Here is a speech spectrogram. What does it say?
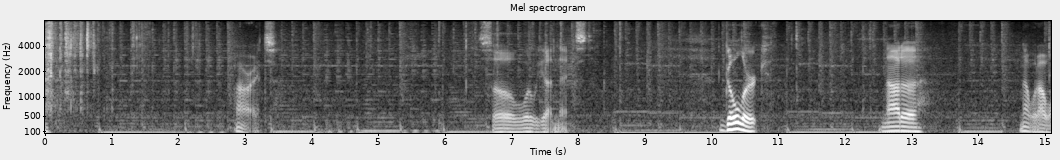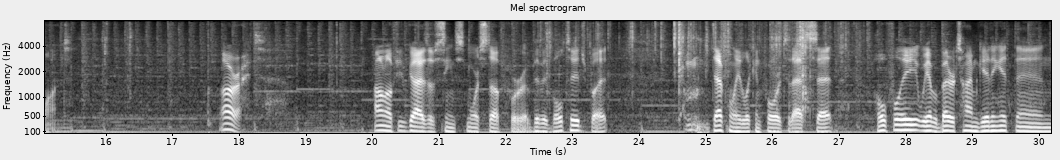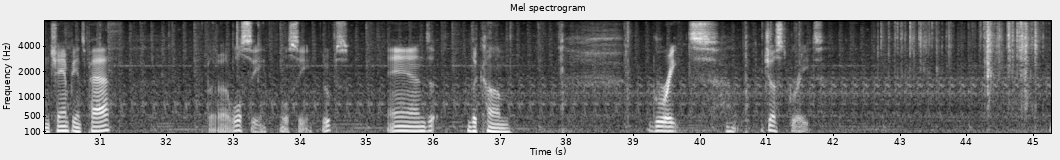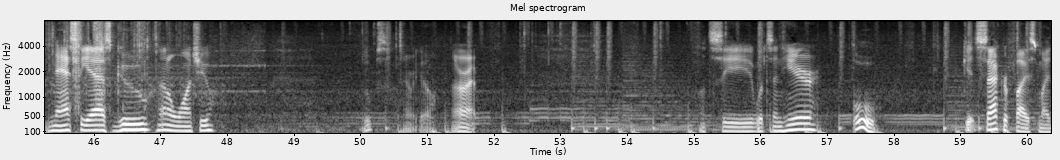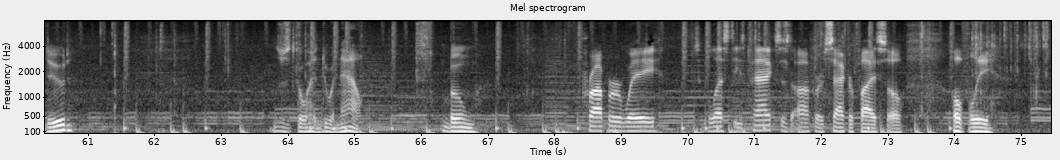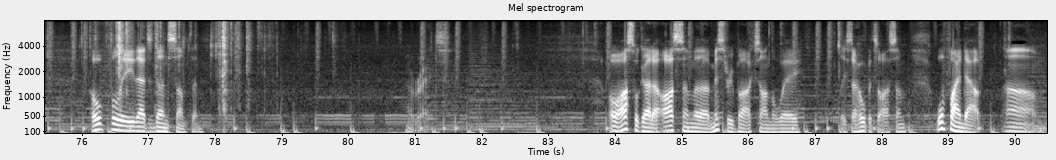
All right. So what do we got next? Golurk. Not a not what I want. Alright. I don't know if you guys have seen more stuff for a Vivid Voltage, but definitely looking forward to that set. Hopefully we have a better time getting it than Champion's Path. But uh, we'll see. We'll see. Oops. And the Come. Great. Just great. Nasty ass goo. I don't want you. Oops. There we go. Alright. Let's see what's in here. Ooh. Get sacrificed, my dude. Let's just go ahead and do it now. Boom. Proper way to bless these packs is to offer a sacrifice, so hopefully Hopefully that's done something. Oh, also got an awesome uh, mystery box on the way. At least I hope it's awesome. We'll find out. Um,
